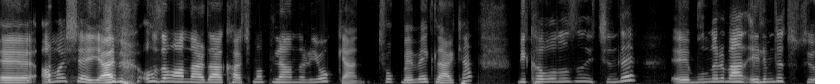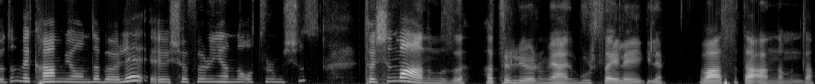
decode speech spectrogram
Ee, ama şey yani o zamanlar daha kaçma planları yokken, çok bebeklerken bir kavanozun içinde e, bunları ben elimde tutuyordum ve kamyonda böyle e, şoförün yanına oturmuşuz taşınma anımızı hatırlıyorum yani Bursa ile ilgili vasıta anlamında.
